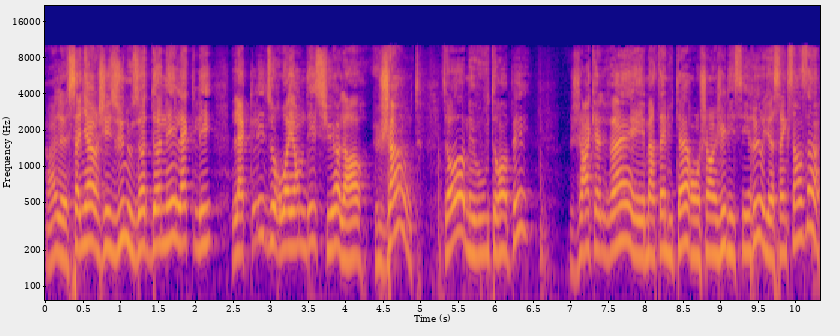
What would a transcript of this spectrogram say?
hein. Le Seigneur Jésus nous a donné la clé, la clé du royaume des cieux. Alors, j'entre. Oh, mais vous vous trompez. Jean Calvin et Martin Luther ont changé les serrures il y a 500 ans.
